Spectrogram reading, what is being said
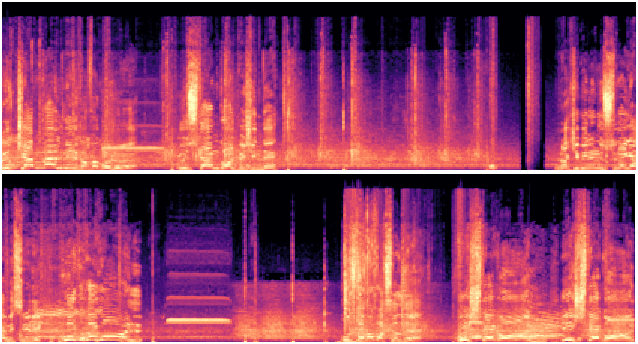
Mükemmel bir kafa golü. Üstten gol peşinde. Rakibinin üstüne gelmesini bekliyor. Vurdu ve gol. Buzdama basıldı. İşte gol. İşte gol.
